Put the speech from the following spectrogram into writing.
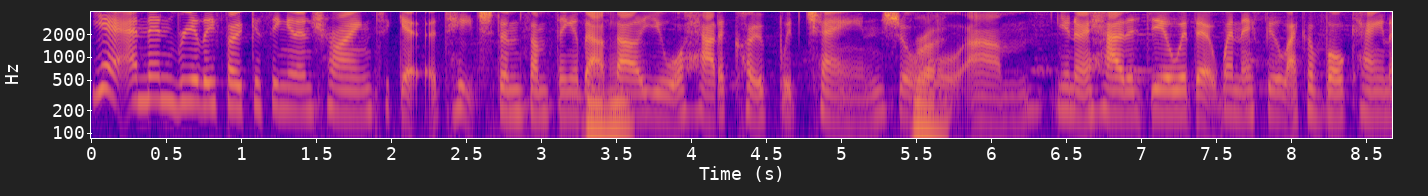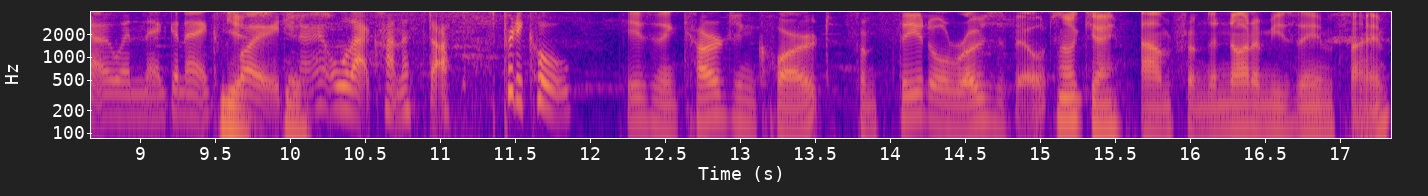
Yeah, and then really focusing in and trying to get uh, teach them something about value or how to cope with change or Mm-hmm. Right. um, you know how to deal with it when they feel like a volcano and they're going to explode. you yes. know all that kind of stuff. It's pretty cool. Here's an encouraging quote from Theodore Roosevelt Okay. um, from the Night Museum fame.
